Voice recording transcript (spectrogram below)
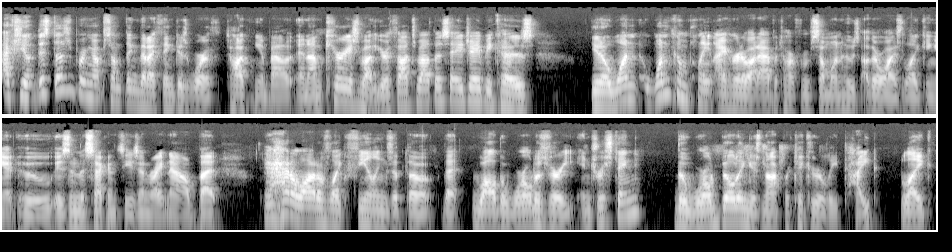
actually, this does bring up something that I think is worth talking about, and I'm curious about your thoughts about this, AJ, because you know, one one complaint I heard about Avatar from someone who's otherwise liking it, who is in the second season right now, but had a lot of like feelings that the that while the world is very interesting, the world building is not particularly tight. Like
